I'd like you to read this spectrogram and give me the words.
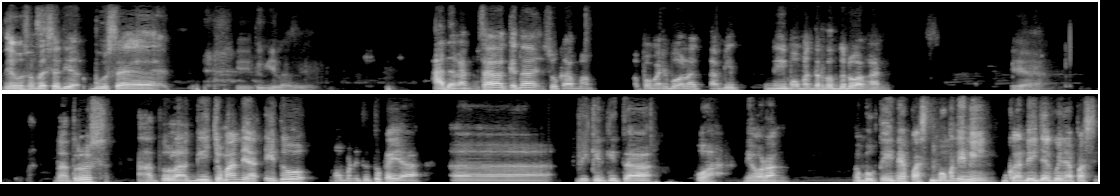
Ya U19 dia, buset. Itu gila. Ada kan, saya kita suka sama pemain bola tapi di momen tertentu doang kan. Iya. Nah terus satu lagi, cuman ya itu momen itu tuh kayak uh, bikin kita, wah ini orang ngebuktiinnya pas di momen ini, bukan dia jagonya pas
